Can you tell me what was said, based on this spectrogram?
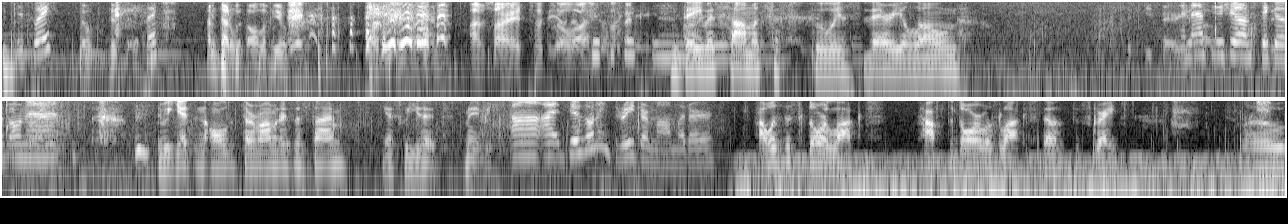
This way? No, th- This way? I'm done with all of you. All of you can learn. I'm sorry it took so long. to hide. Crucifix in David Thomas, who is very alone. Very And as usual, I'm sticking with Onat. Did we get in all the thermometers this time? Yes, we did. Maybe. Uh, I, there's only three thermometer. How was this door locked? Half the door was locked. That was that's great. Hello.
